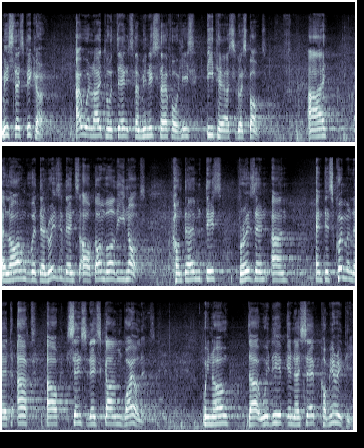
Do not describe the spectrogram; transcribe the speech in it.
Mr. Speaker, I would like to thank the Minister for his detailed response. I along with the residents of Don Valley North, condemn this brazen and indiscriminate act of senseless gun violence. We know that we live in a safe community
